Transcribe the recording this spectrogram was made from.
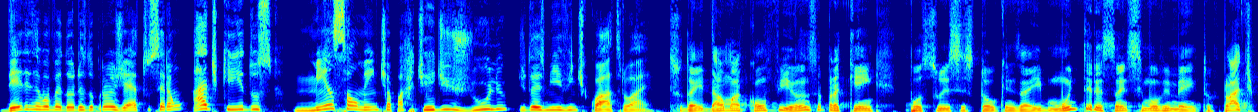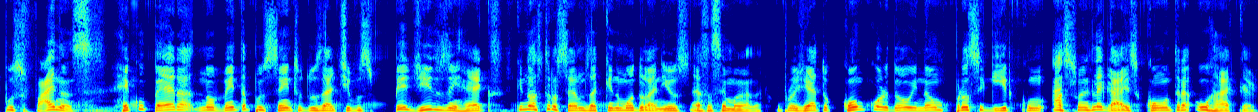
de desenvolvedores do projeto serão adquiridos mensalmente a partir de julho de 2024. Uai. Isso daí dá uma confiança para quem possui esses tokens aí. Muito interessante esse movimento. Platypus Finance recupera 90% dos ativos pedidos em Rex que nós trouxemos aqui no Modular News essa semana. O projeto concordou em não prosseguir com ações legais contra o hacker.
